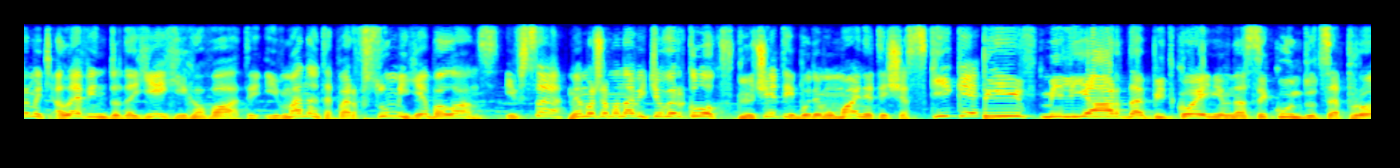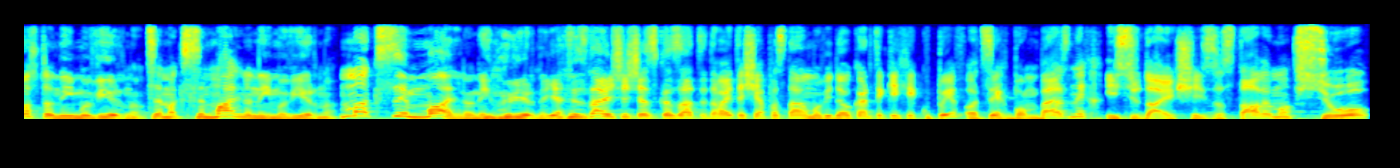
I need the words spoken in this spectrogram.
фармить, але він додає гігавати. І в мене тепер в сумі є баланс. І все. Ми можемо навіть оверклок включити і будемо майнити ще скільки? Пів мільярда біткоїнів на секунду. Це просто неймовірно. Це максимально неймовірно. Максимально неймовірно. Я не знаю, що ще сказати. Давайте ще поставимо відеокарти, яких я купив. Оцих бомбезних. І сюди їх ще й заставимо. Все.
